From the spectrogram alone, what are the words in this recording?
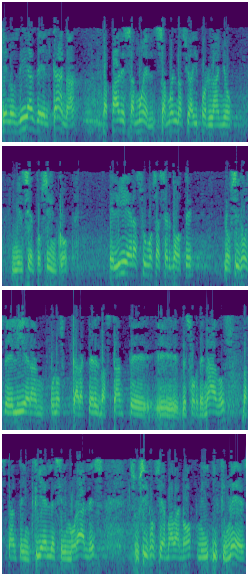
En los días de Elcana, papá de Samuel, Samuel nació ahí por el año 1105, Elí era sumo sacerdote, los hijos de Elí eran unos caracteres bastante eh, desordenados, bastante infieles e inmorales. Sus hijos se llamaban Ofni y Finés.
